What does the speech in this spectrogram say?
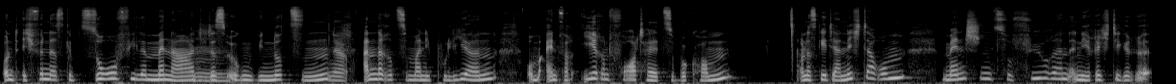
Und ich finde, es gibt so viele Männer, die mm. das irgendwie nutzen, ja. andere zu manipulieren, um einfach ihren Vorteil zu bekommen. Und es geht ja nicht darum, Menschen zu führen in die richtige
